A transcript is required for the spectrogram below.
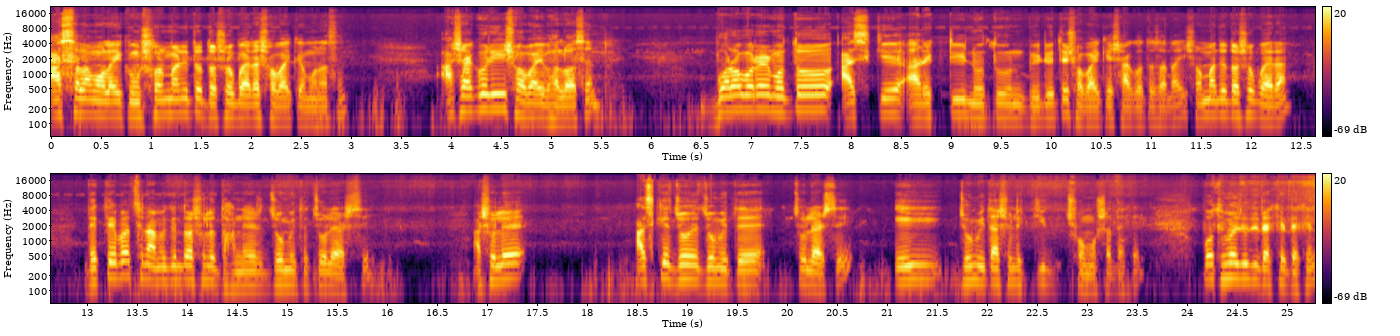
আসসালামু আলাইকুম সম্মানিত দর্শক ভাইরা, সবাই কেমন আছেন? আশা করি সবাই ভালো আছেন। বরাবরের মতো আজকে আরেকটি নতুন ভিডিওতে সবাইকে স্বাগত জানাই। সম্মানিত দর্শক ভাইরা, দেখতে পাচ্ছেন আমি কিন্তু আসলে ধানের জমিতে চলে আসছি। আসলে আজকে জমিতে চলে আসছি, এই জমিতে আসলে কি সমস্যা দেখেন? প্রথমে যদি দেখে দেখেন,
